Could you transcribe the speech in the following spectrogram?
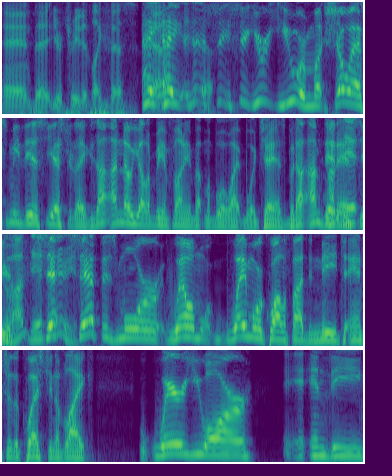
and that you're treated like this. Hey, Yeah. hey, Yeah. Uh, see, see, you're you were much. Show asked me this yesterday because I, I know y'all are being funny about my boy, white boy Chas, but I, I'm dead I'm ass dead- serious. no, I'm dead Seth, serious. Seth is more, well, more, way more qualified than me to answer the question of like where you are in the.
